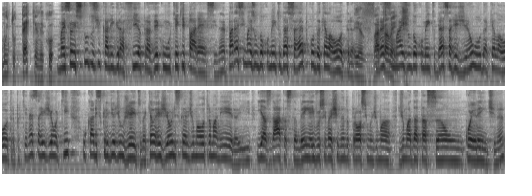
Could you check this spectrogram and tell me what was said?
muito técnico. Mas são estudos de caligrafia para ver com o que que parece, né? Parece mais um documento dessa época ou daquela outra. Exatamente. Parece mais um documento dessa região ou daquela outra, porque nessa região aqui o cara escrevia de um jeito, naquela região ele escreve de uma outra maneira e, e as datas também, aí você vai chegando próximo de uma, de uma datação coerente, né?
